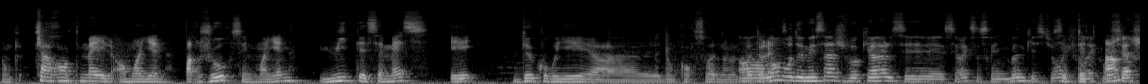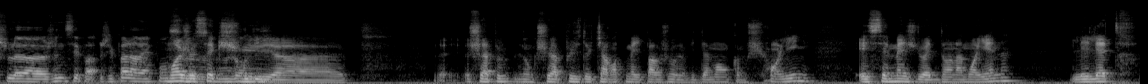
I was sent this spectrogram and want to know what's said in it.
Donc 40 mails en moyenne par jour, c'est une moyenne, 8 SMS et deux courriers euh, donc on reçoit dans notre En nombre de messages vocaux, c'est vrai que ce serait une bonne question. Il faudrait qu'on cherche le... Je ne sais pas, j'ai pas la réponse. Moi je sais que je suis... je suis, à peu, donc je suis à plus de 40 mails par jour évidemment comme je suis en ligne. SMS, je dois être dans la moyenne. Les lettres,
